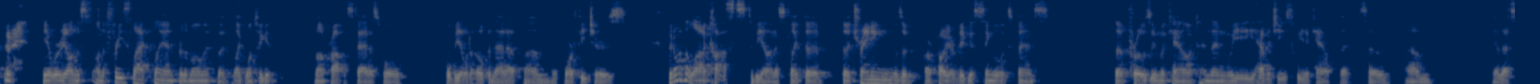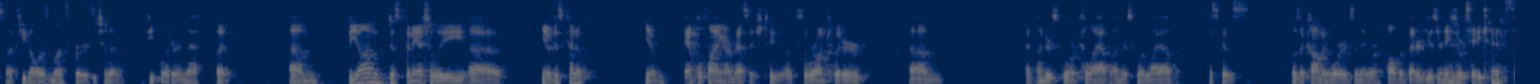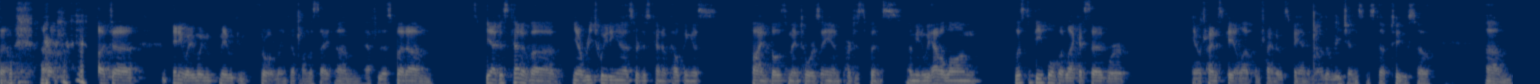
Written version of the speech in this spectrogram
you know, we're on this on the free Slack plan for the moment, but like once we get nonprofit status, we'll we'll be able to open that up um, with more features. We don't have a lot of costs, to be honest. Like the the training was a, are probably our biggest single expense the Pro Zoom account, and then we have a G Suite account that so um, you know that's a few dollars a month for each of the people that are in that. But um, beyond just financially, uh, you know, just kind of you know amplifying our message too. Like so, we're on Twitter um, at underscore collab underscore lab, just because those are common words and they were all the better usernames were taken. So, um, but uh, anyway, we, maybe we can throw a link up on the site um, after this. But um, yeah, just kind of uh, you know retweeting us or just kind of helping us find both mentors and participants. I mean, we have a long list of people, but like I said, we're you know trying to scale up and trying to expand into other regions and stuff too. So um,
